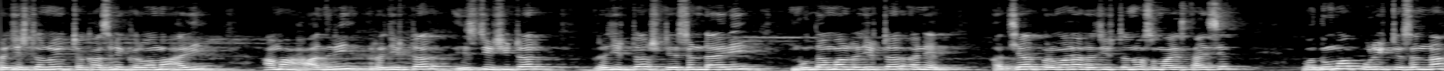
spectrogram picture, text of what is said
રજિસ્ટરોની ચકાસણી કરવામાં આવી. આમાં હાજરી, register, history sheeter, register, station diary, મુદ્દામાલ રજિસ્ટર અને હથિયાર પરવાના રજિસ્ટરનો સમાવેશ થાય છે. વધુમાં પોલીસ સ્ટેશનના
